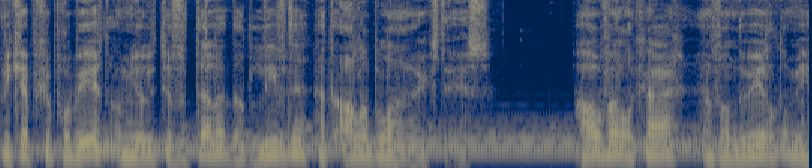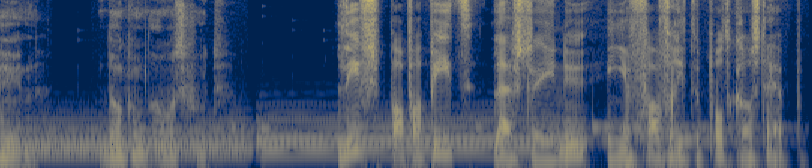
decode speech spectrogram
Ik heb geprobeerd om jullie te vertellen dat liefde het allerbelangrijkste is. Hou van elkaar en van de wereld om je heen. Dan komt alles goed. Liefs Papa Piet luister je nu in je favoriete podcast-app.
